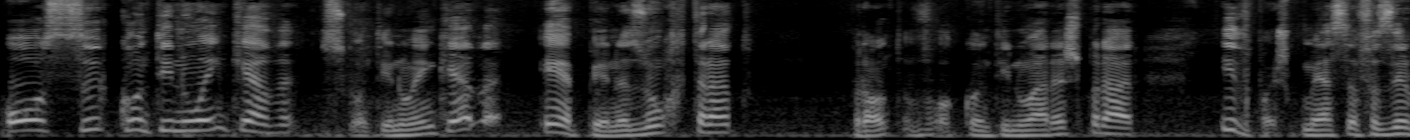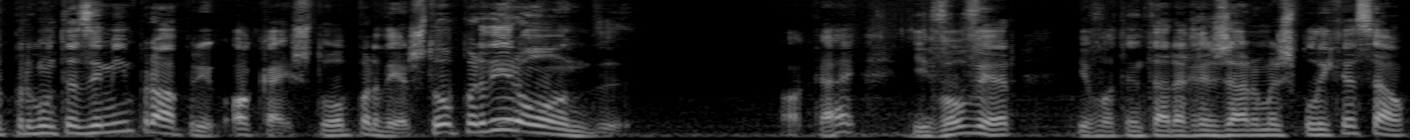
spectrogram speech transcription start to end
ou se continua em queda. Se continua em queda, é apenas um retrato. Pronto, vou continuar a esperar. E depois começo a fazer perguntas a mim próprio. Ok, estou a perder. Estou a perder onde? Ok? E vou ver. E vou tentar arranjar uma explicação.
